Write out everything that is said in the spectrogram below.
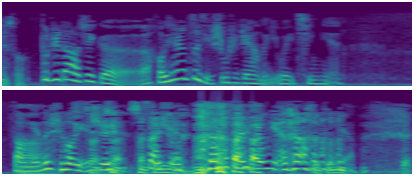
没错。不知道这个呃侯先生自己是不是这样的一位青年？早年的时候也是、啊算中年算是中年了，算中年。对，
